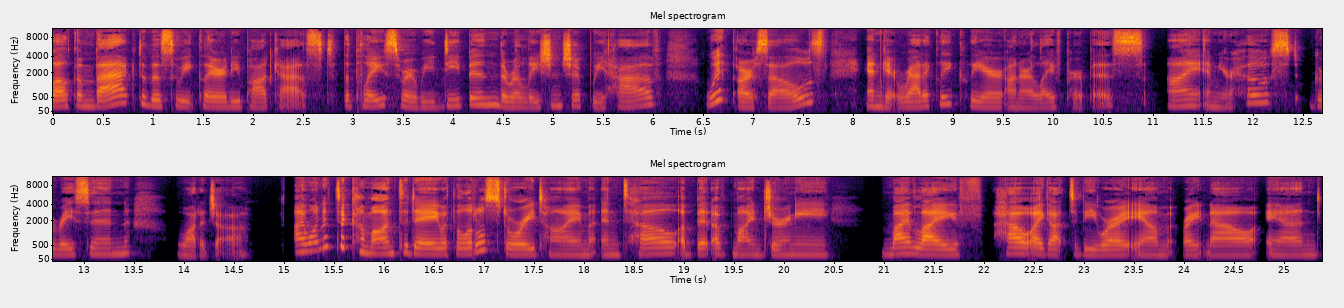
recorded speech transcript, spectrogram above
Welcome back to the Sweet Clarity Podcast, the place where we deepen the relationship we have with ourselves and get radically clear on our life purpose. I am your host, Grayson Wadaja. I wanted to come on today with a little story time and tell a bit of my journey, my life, how I got to be where I am right now, and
